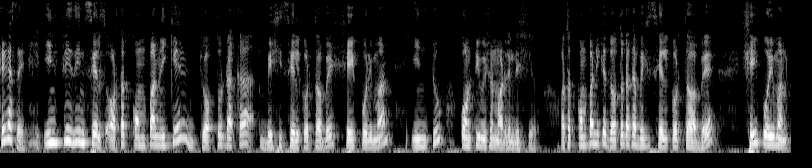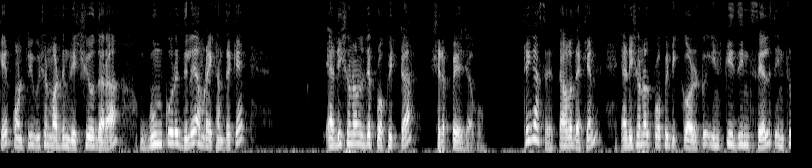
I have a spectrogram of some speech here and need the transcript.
ঠিক আছে? ইনক্রিজ ইন সেলস অর্থাৎ কোম্পানিকে যত টাকা বেশি সেল করতে হবে, সেই পরিমাণ ইনটু কন্ট্রিবিউশন মার্জিন রেশিও অর্থাৎ কোম্পানিকে যত টাকা বেশি সেল করতে হবে, সেই পরিমাণকে কন্ট্রিবিউশন মার্জিন রেশিও দ্বারা গুণ করে দিলে আমরা এখান থেকে অ্যাডিশনাল যে প্রফিটটা সেটা পেয়ে যাব। ঠিক আছে? তাহলে দেখেন additional profit equal to increase in sales into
